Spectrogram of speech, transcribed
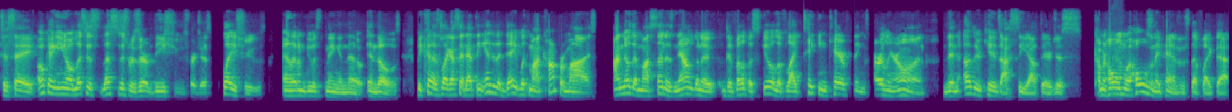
to say, okay, you know, let's just let's just reserve these shoes for just play shoes and let him do his thing in the, in those. Because, like I said, at the end of the day, with my compromise, I know that my son is now going to develop a skill of like taking care of things earlier on than other kids I see out there just coming home with holes in their pants and stuff like that.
